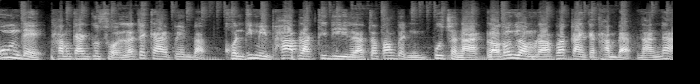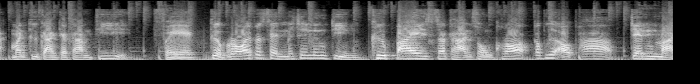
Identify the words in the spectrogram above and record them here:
อุ้มเด็กทำการกุศลแล้วจะกลายเป็นแบบคนที่มีภาพลักษณ์ที่ดีแล้วจะต้องเป็นผู้ชนะ เราต้องยอมรับว่าการกระทำแบบนั้นน่ะมันคือการกระทำที่เฟ กเกือบร้อยเปอร์เซ็นต์ไม่ใช่เรื่องจริง คือไปสถานสงเคราะห์ก็เพื่อเอาภาพ เจนใหม่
